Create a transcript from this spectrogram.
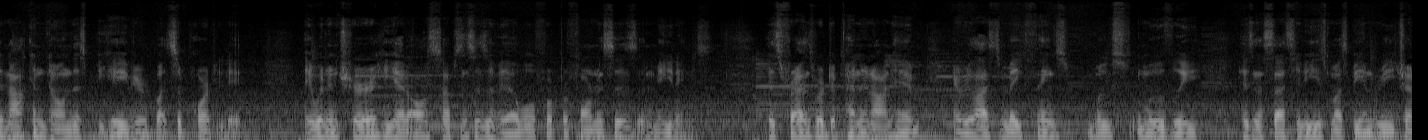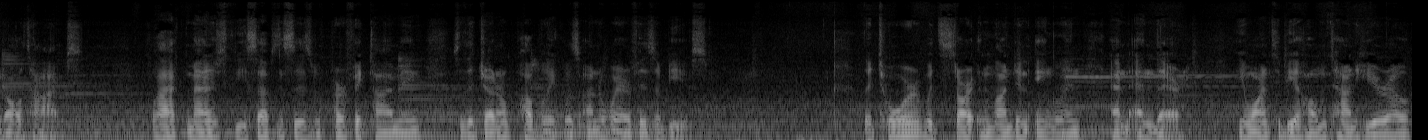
did not condone this behavior but supported it. They would ensure he had all substances available for performances and meetings. His friends were dependent on him and realized to make things move smoothly, his necessities must be in reach at all times. Black managed these substances with perfect timing so the general public was unaware of his abuse. The tour would start in London, England, and end there. He wanted to be a hometown hero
